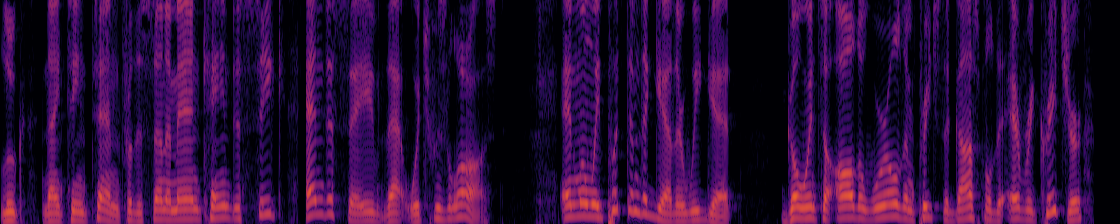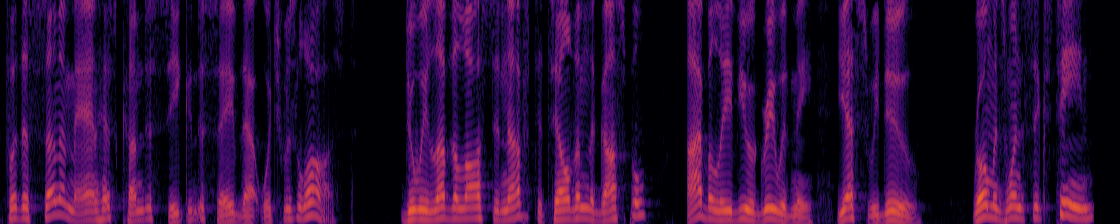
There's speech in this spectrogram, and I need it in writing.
Luke 19:10 For the son of man came to seek and to save that which was lost. And when we put them together we get go into all the world and preach the gospel to every creature for the son of man has come to seek and to save that which was lost. Do we love the lost enough to tell them the gospel? I believe you agree with me. Yes, we do. Romans 1:16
